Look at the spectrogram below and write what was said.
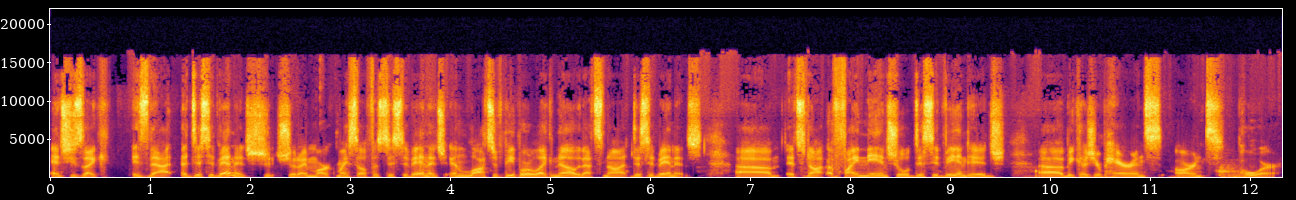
and she's like, is that a disadvantage? Should I mark myself as disadvantaged? And lots of people are like, no, that's not disadvantage. Um, it's not a financial disadvantage uh, because your parents aren't poor.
